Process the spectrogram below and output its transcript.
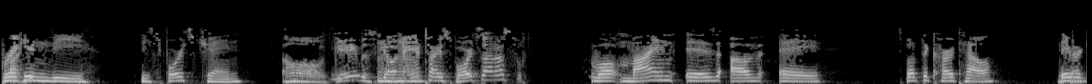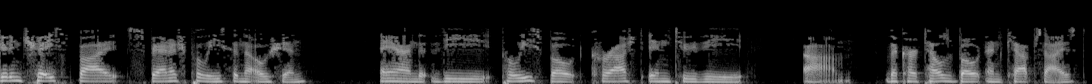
Breaking the the sports chain. Oh, Gabe is go Mhm. anti-sports on us. Well, mine is of a. It's about the cartel. They Okay. were getting chased by Spanish police in the ocean, and the police boat crashed into the um, the cartel's boat and capsized.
